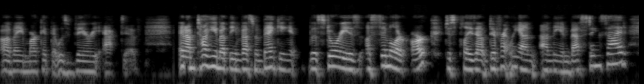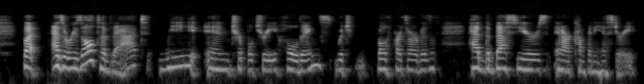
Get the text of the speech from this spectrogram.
of a market that was very active and I'm talking about the investment banking, the story is a similar arc, just plays out differently on, on the investing side. But as a result of that, we in TripleTree Holdings, which both parts of our business, had the best years in our company history.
